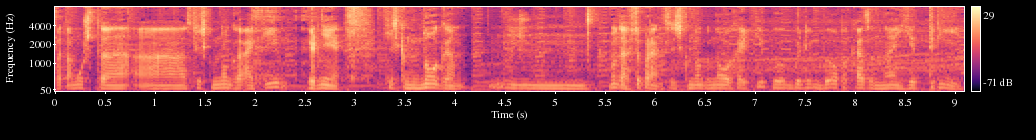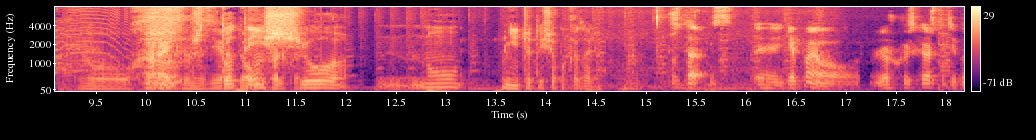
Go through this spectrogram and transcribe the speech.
потому что а, слишком много IP, вернее, слишком много, м, ну да, все правильно, слишком много новых IP было, были, было показано на E3. Ну, Horizon Zero Что-то Dawn еще, ну, нет, что-то еще показали. Просто э, я понял, Леша хочет сказать, что типа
